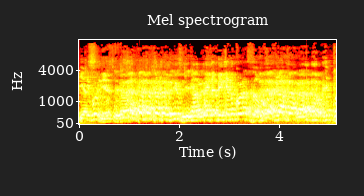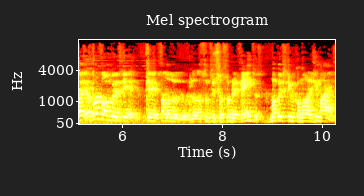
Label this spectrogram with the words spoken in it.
E Que assim, bonito. Ainda bem que é no coração. Mas eu posso falar uma coisa que, que falou do, do assunto de sobre eventos, uma coisa que me incomoda demais.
